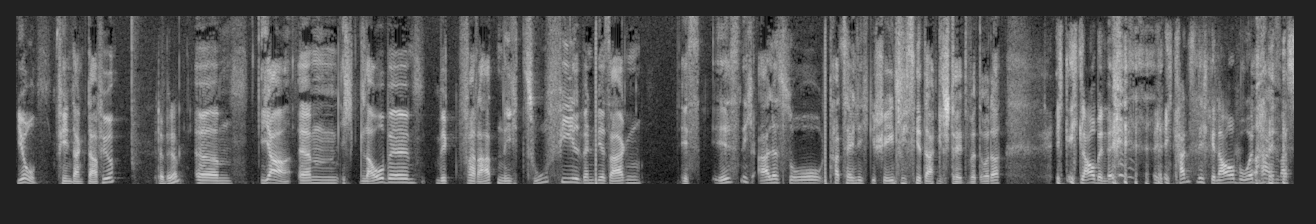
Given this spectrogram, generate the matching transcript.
Jo, vielen Dank dafür. Bitte, bitte. Ähm, ja, ähm, ich glaube, wir verraten nicht zu viel, wenn wir sagen, es ist nicht alles so tatsächlich geschehen, wie es hier dargestellt wird, oder? Ich, ich glaube nicht. ich, ich kann es nicht genau beurteilen, was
